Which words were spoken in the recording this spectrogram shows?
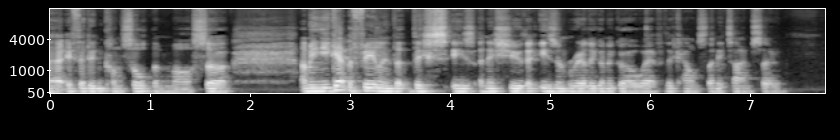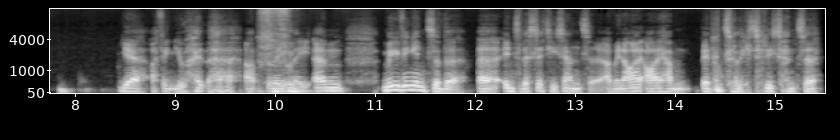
uh, if they didn't consult them more. So, I mean, you get the feeling that this is an issue that isn't really going to go away for the council anytime soon. Yeah, I think you're right there. Absolutely. um, moving into the uh, into the city centre. I mean, I, I haven't been into the city centre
